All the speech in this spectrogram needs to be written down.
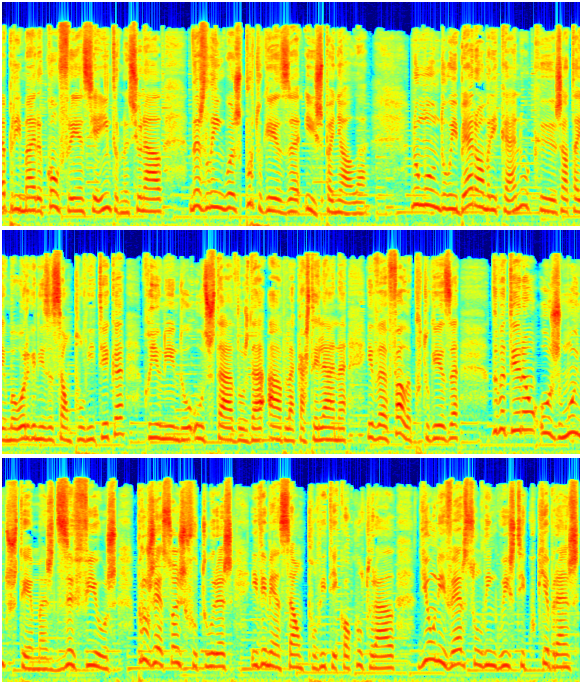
a primeira Conferência Internacional das Línguas Portuguesa e Espanhola. No mundo ibero-americano, que já tem uma organização política, reunindo os estados da habla castelhana e da fala portuguesa, debateram os muitos temas, desafios, projeções futuras e dimensão político-cultural de um universo linguístico que abrange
